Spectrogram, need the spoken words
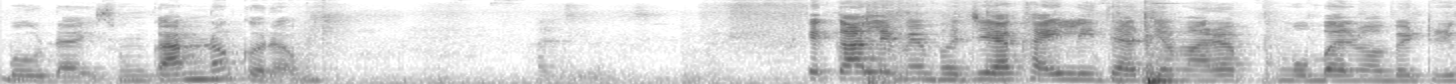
બહુ ડાઈસ હું કામ ન કરાવું. કે કાલે મેં ભજીયા ખાઈ લીધા ત્યાં મારા મોબાઈલમાં બેટરી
